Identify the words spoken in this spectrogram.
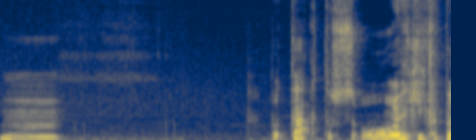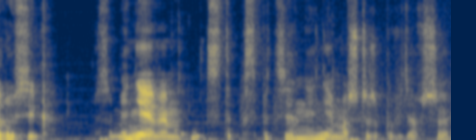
Hmm. Bo tak to... Uuu, jaki kapelusik. W sumie nie wiem. Nic tak specjalnie nie ma, szczerze powiedziawszy.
